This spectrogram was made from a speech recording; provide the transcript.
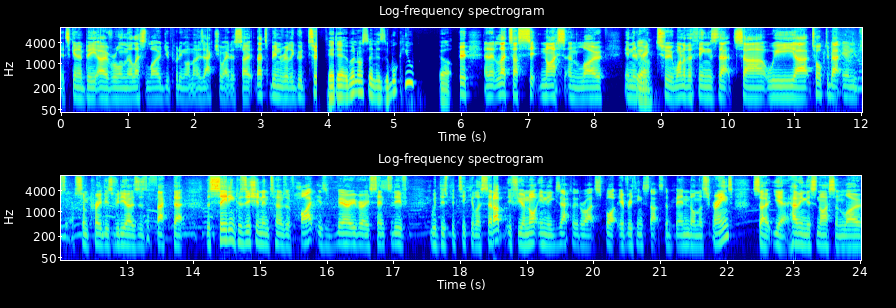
it's going to be overall, and the less load you're putting on those actuators. So that's been really good too. Fährt er immer noch seine Simucube? Ja. and it lets us sit nice and low in the Yeah. rig too. One of the things that uh, we uh, talked about in some previous videos is the fact that the seating position in terms of height is very, very sensitive with this particular setup. If you're not in exactly the right spot, everything starts to bend on the screens. So yeah, having this nice and low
